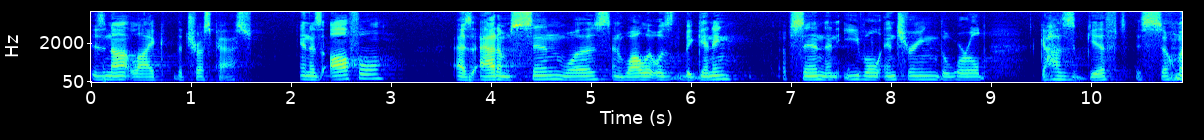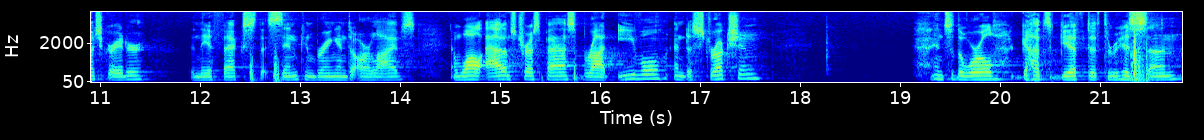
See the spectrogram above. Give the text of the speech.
is not like the trespass. And as awful as Adam's sin was, and while it was the beginning of sin and evil entering the world, God's gift is so much greater than the effects that sin can bring into our lives. And while Adam's trespass brought evil and destruction into the world, God's gift through his Son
